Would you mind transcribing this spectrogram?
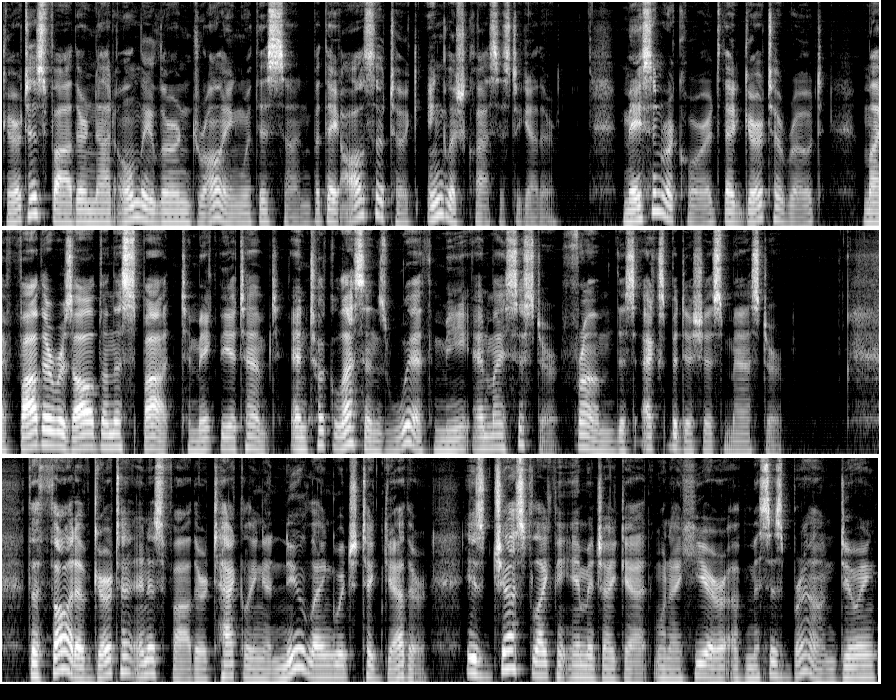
Goethe's father not only learned drawing with his son, but they also took English classes together. Mason records that Goethe wrote, My father resolved on the spot to make the attempt, and took lessons with me and my sister from this expeditious master. The thought of Goethe and his father tackling a new language together is just like the image I get when I hear of Mrs. Brown doing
